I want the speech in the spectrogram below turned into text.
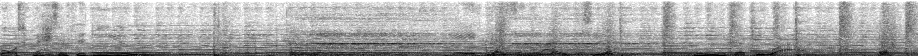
fought better than you. It doesn't like you. Neither do I.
